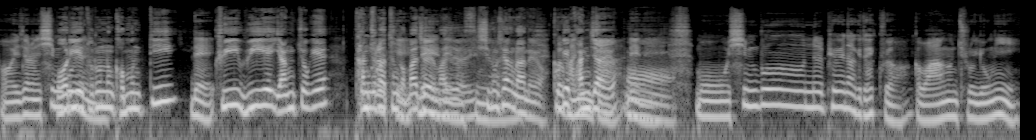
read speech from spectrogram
어 예전에 신문 머리에 두르는 검은 띠, 네, 귀 위에 양쪽에 단추 같은 거 맞아요, 네, 네, 맞아요. 맞습니다. 지금 생각나네요. 그 그게 관자. 관자예요. 네네. 어. 뭐 신분을 표현하기도 했고요. 그러니까 왕은 주로 용이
